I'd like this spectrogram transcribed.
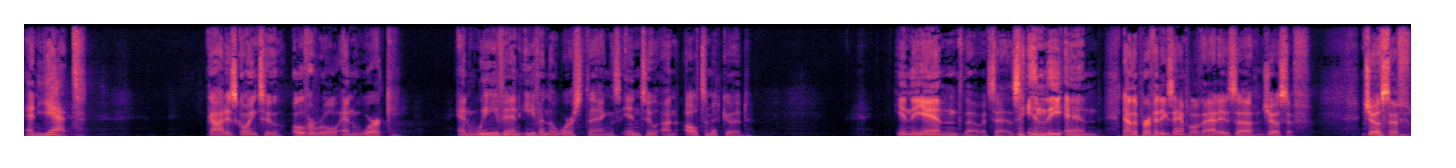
And yet, God is going to overrule and work and weave in even the worst things into an ultimate good. In the end, though, it says, in the end. Now, the perfect example of that is uh, Joseph. Joseph,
